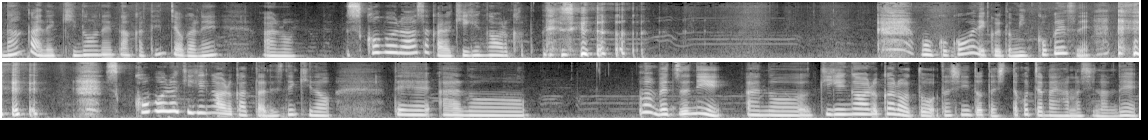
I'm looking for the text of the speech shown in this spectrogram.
なんかね、昨日ね、なんか店長がね、あの、すこぶる朝から機嫌が悪かったんですよ。もうここまで来ると密告ですね。すっこぶる機嫌が悪かったんですね、昨日。で、あのーまあ別に、あのー機嫌が悪かろうと私にとっては知ったこっちゃない話なんで、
